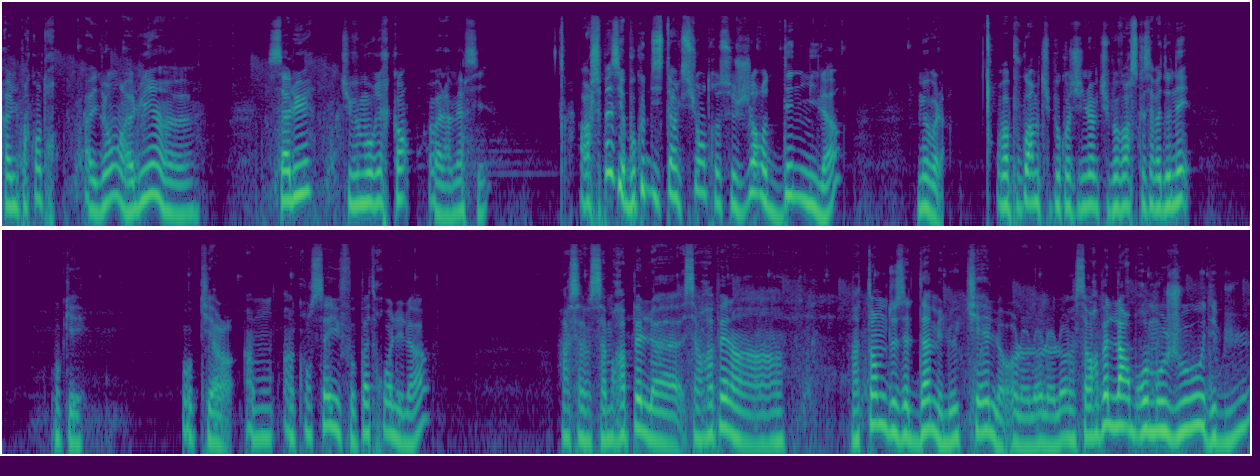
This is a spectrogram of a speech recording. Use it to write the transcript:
Ah, lui, par contre, ah, à lui, euh, salut. Tu veux mourir quand? Voilà, merci. Alors, je sais pas s'il y a beaucoup de distinction entre ce genre d'ennemis-là. Mais voilà. On va pouvoir un petit peu continuer, un petit peu voir ce que ça va donner. Ok. Ok, alors, un, un conseil, il faut pas trop aller là. Ah, ça, me rappelle, euh, ça me rappelle un, temple de Zelda, mais lequel? Oh là là là là. Ça me rappelle l'arbre Mojo au début.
